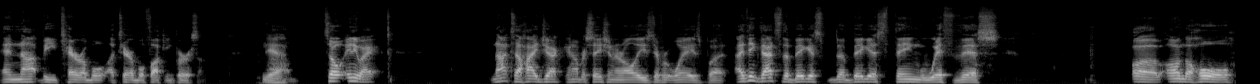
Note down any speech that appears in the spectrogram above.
and not be terrible a terrible fucking person. Yeah, Um, so anyway, not to hijack the conversation in all these different ways, but I think that's the biggest the biggest thing with this uh, on the whole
